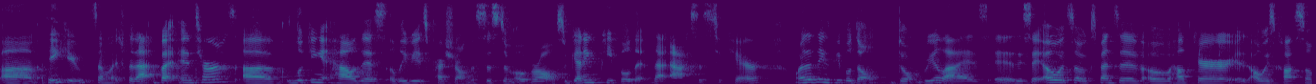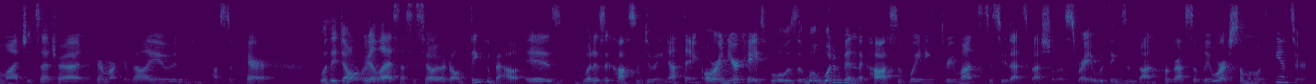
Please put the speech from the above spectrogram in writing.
um, thank you so much for that. But in terms of looking at how this alleviates pressure on the system overall, so getting people that, that access to care, one of the things people don't don't realize is they say, oh, it's so expensive. Oh, healthcare it always costs so much, et cetera, and fair market value and, and cost of care. What they don't realize necessarily or don't think about is what is the cost of doing nothing? Or in your case, what was what would have been the cost of waiting three months to see that specialist, right? Would things have gotten progressively worse? Someone with cancer.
